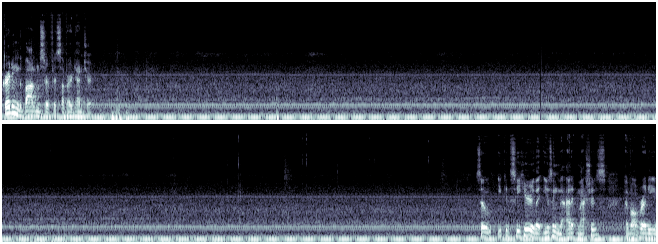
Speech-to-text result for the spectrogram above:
creating the bottom surface of our denture So you can see here that using the edit meshes, I've already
